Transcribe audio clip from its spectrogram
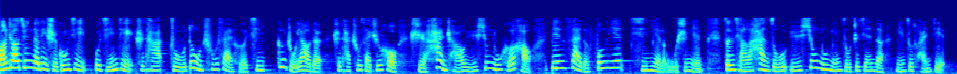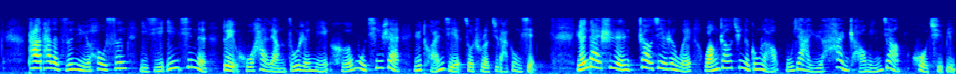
王昭君的历史功绩不仅仅是她主动出塞和亲，更主要的是她出塞之后使汉朝与匈奴和好，边塞的烽烟熄灭了五十年，增强了汉族与匈奴民族之间的民族团结。他、他的子女、后孙以及姻亲们对胡汉两族人民和睦亲善与团结做出了巨大贡献。元代诗人赵介认为，王昭君的功劳不亚于汉朝名将霍去病。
